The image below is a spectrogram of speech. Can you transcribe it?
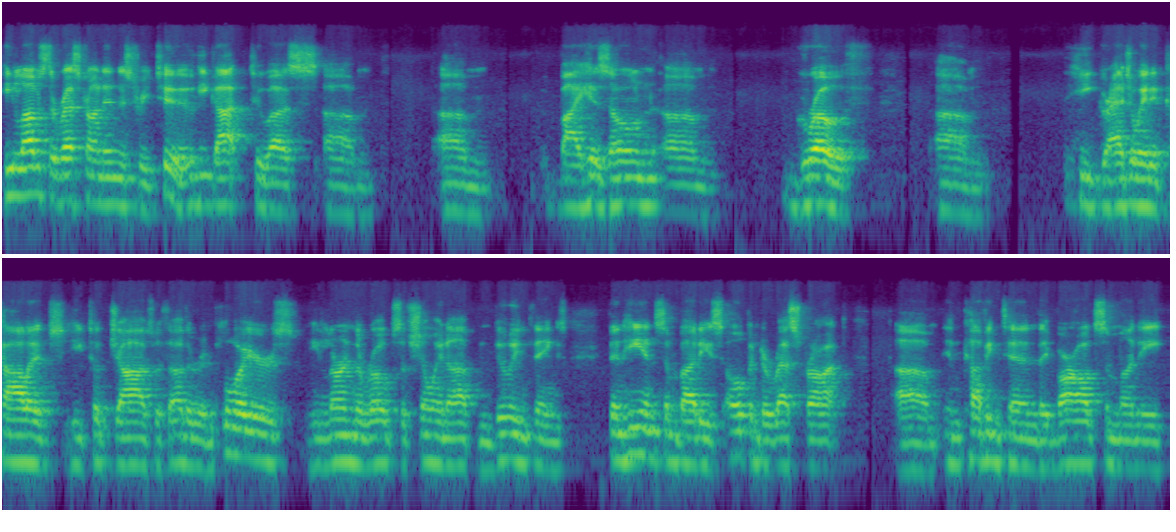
he loves the restaurant industry too. He got to us um, um, by his own um, growth um, he graduated college. He took jobs with other employers. He learned the ropes of showing up and doing things. Then he and some buddies opened a restaurant um, in Covington. They borrowed some money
